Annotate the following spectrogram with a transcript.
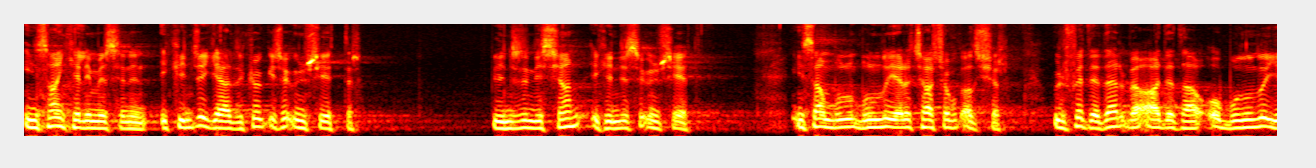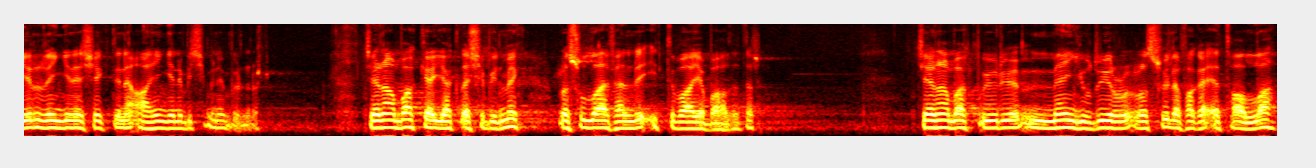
İnsan kelimesinin ikinci geldiği kök ise ünsiyettir. Birincisi nisyan, ikincisi ünsiyet. İnsan bulunduğu yere çarçabuk alışır. Ülfet eder ve adeta o bulunduğu yerin rengine, şekline, ahengine, biçimine bürünür. Cenab-ı Hakk'a yaklaşabilmek Resulullah Efendimize ittibaya bağlıdır. Cenab-ı Hak buyuruyor: "Men yudîr Rasûle fakat et Allah."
